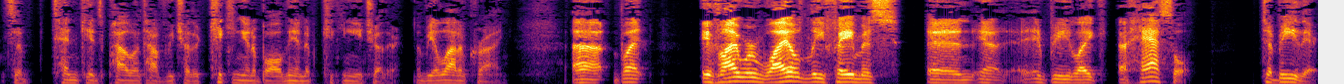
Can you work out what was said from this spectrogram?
It's a ten kids piled on top of each other, kicking at a ball. They end up kicking each other. There'll be a lot of crying. Uh, but if I were wildly famous, and you know, it'd be like a hassle to be there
